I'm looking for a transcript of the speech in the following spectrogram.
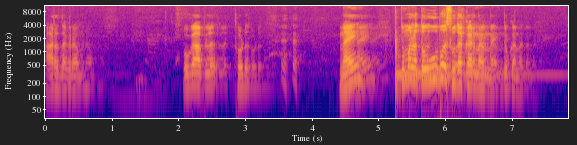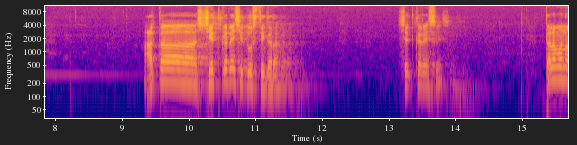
अर्धा ग्राम. उगा आपलं थोडं नाही? तुम्हाला तो उभं सुद्धा करणार नाही दुकानात. आता शेतकऱ्याशी दोस्ती करा. शेतकऱ्याशी? त्याला म्हणा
